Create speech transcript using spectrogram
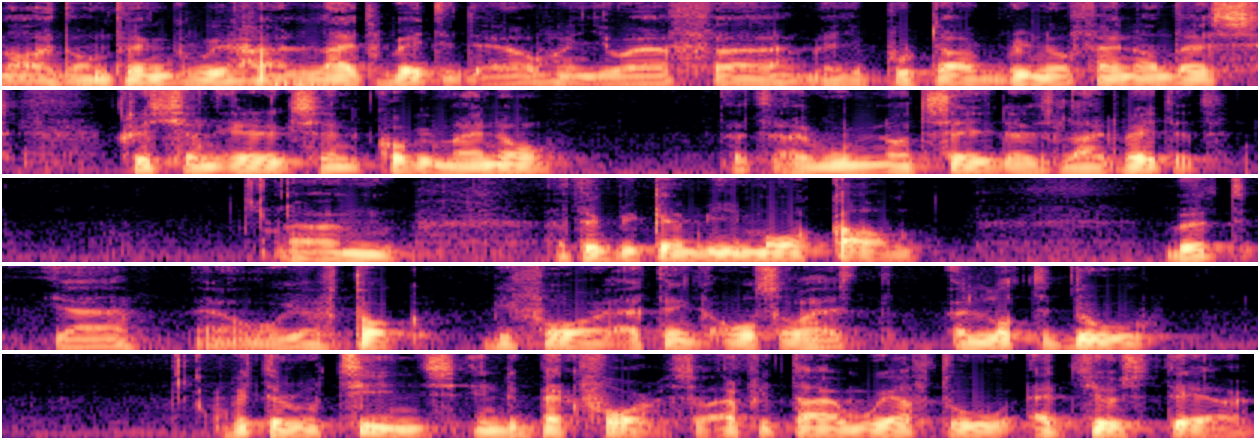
No, I don't think we are lightweighted there when you have uh, when you put out Bruno Fernandes, Christian Eriksen, Kobbie Mainoo. That I would not say that is lightweighted. Um, I think we can be more calm, but yeah, know, we have talked before. I think also has a lot to do with the routines in the back four. So every time we have to adjust there,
